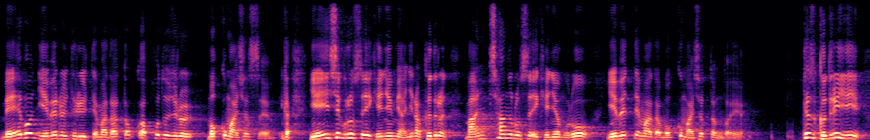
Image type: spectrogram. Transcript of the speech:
매번 예배를 드릴 때마다 떡과 포도주를 먹고 마셨어요. 그러니까 예식으로서의 개념이 아니라 그들은 만찬으로서의 개념으로 예배 때마다 먹고 마셨던 거예요. 그래서 그들이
